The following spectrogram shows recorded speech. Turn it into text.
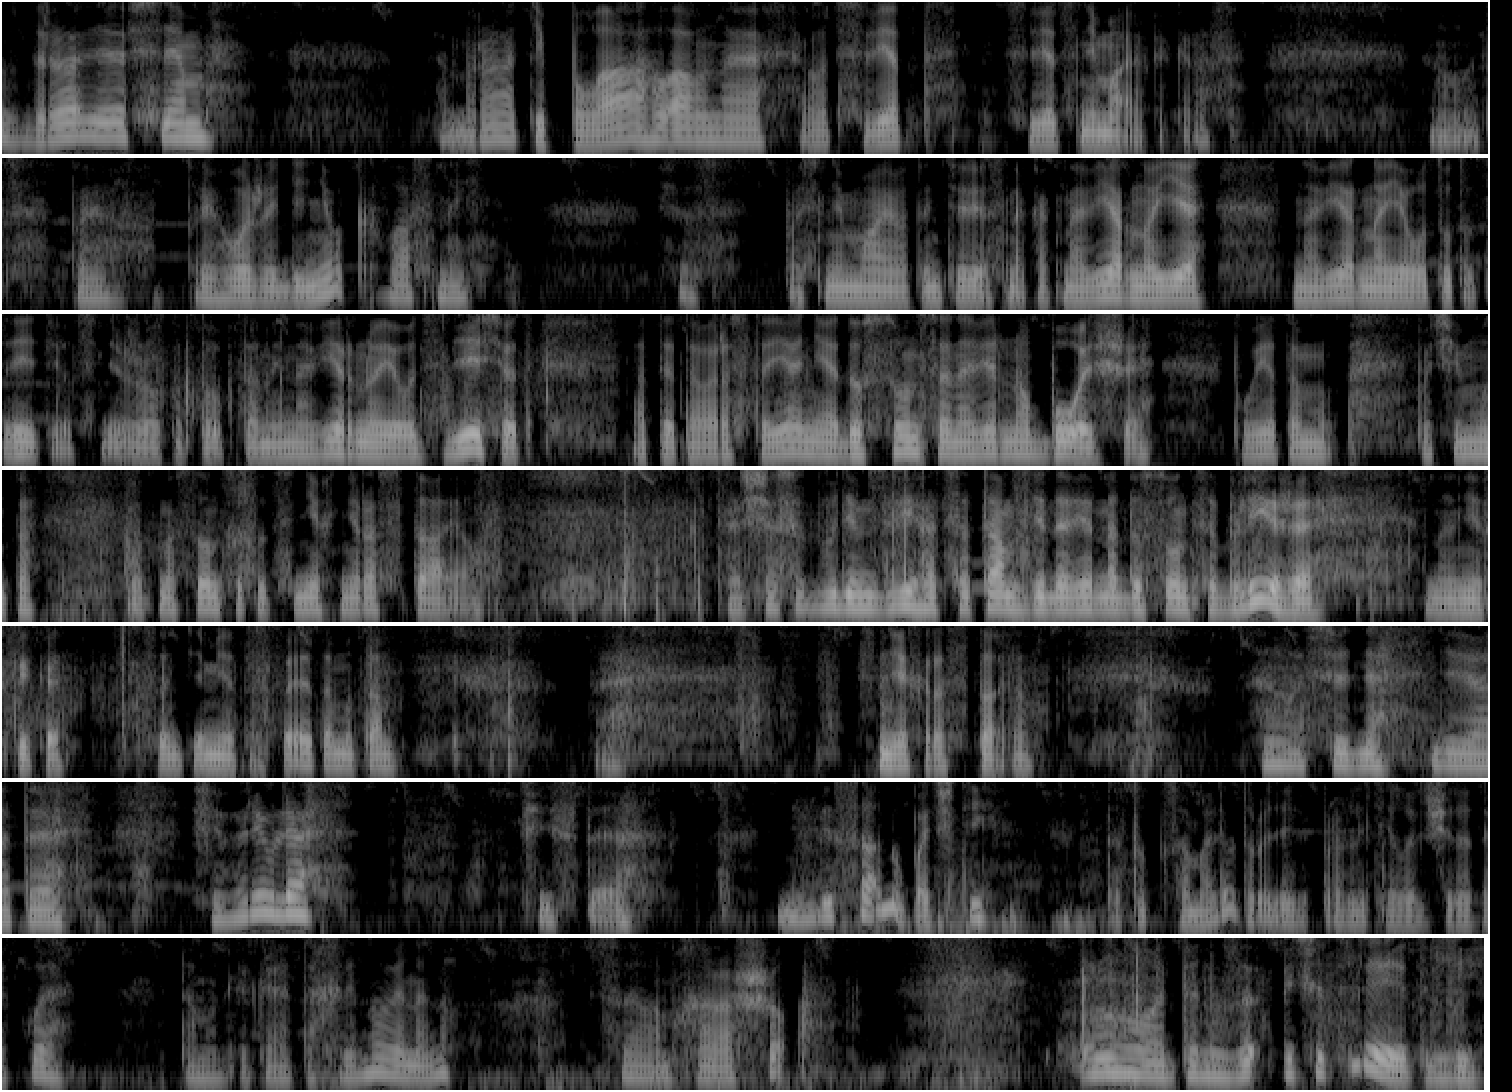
Здравия всем. Добра, тепла, главное. Вот свет, свет снимаю как раз. Вот. Пригожий денек классный. Сейчас поснимаю. Вот интересно, как, наверное, наверное, вот тут, вот видите, вот снежок утоптанный. Наверное, вот здесь вот от этого расстояния до солнца, наверное, больше. Поэтому почему-то вот на солнце тут снег не растаял. Сейчас вот будем двигаться там, где, наверное, до солнца ближе на несколько сантиметров. Поэтому там снег растаял. Вот сегодня 9 февраля. Чистая небеса, ну почти. Да тут самолет вроде пролетел или что-то такое. Там он какая-то хреновина, но в целом хорошо. Вот, да ну запечатлеет ли.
